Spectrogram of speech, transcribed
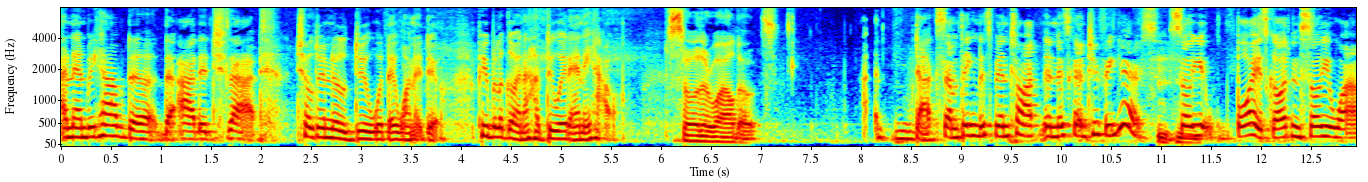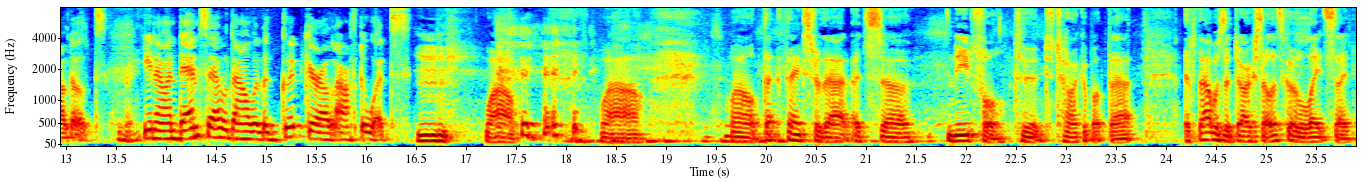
and then we have the the adage that children will do what they want to do. People are going to do it anyhow. So they're wild oats. That's something that's been taught in this country for years. So you boys go out and sow your wild oats, you know, and then settle down with a good girl afterwards. Wow. wow. Well, th- thanks for that. It's uh, needful to, to talk about that. If that was the dark side, let's go to the light side.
